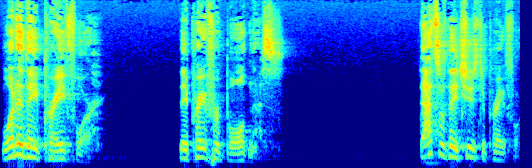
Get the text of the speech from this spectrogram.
what do they pray for? They pray for boldness. That's what they choose to pray for.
